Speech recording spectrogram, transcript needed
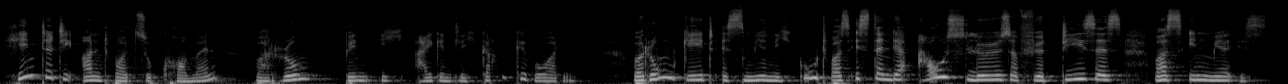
hinter die Antwort zu kommen, warum bin ich eigentlich krank geworden? Warum geht es mir nicht gut? Was ist denn der Auslöser für dieses, was in mir ist?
